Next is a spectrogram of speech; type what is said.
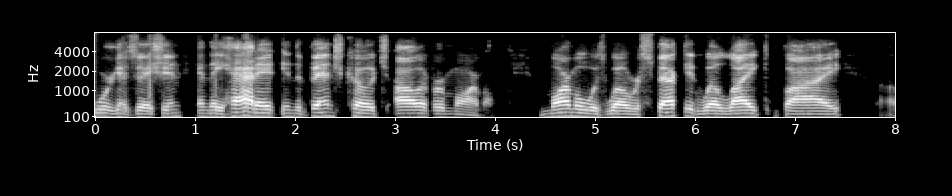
organization, and they had it in the bench coach Oliver Marmol. Marmol was well respected, well liked by uh,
